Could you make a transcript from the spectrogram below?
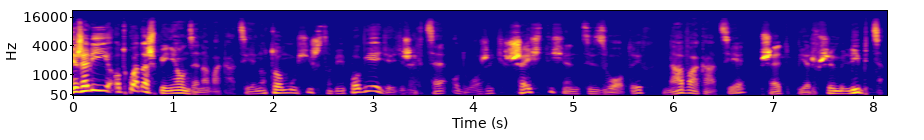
Jeżeli odkładasz pieniądze na wakacje, no to musisz sobie powiedzieć, że chcę odłożyć 6 tysięcy złotych na wakacje przed 1 lipca.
